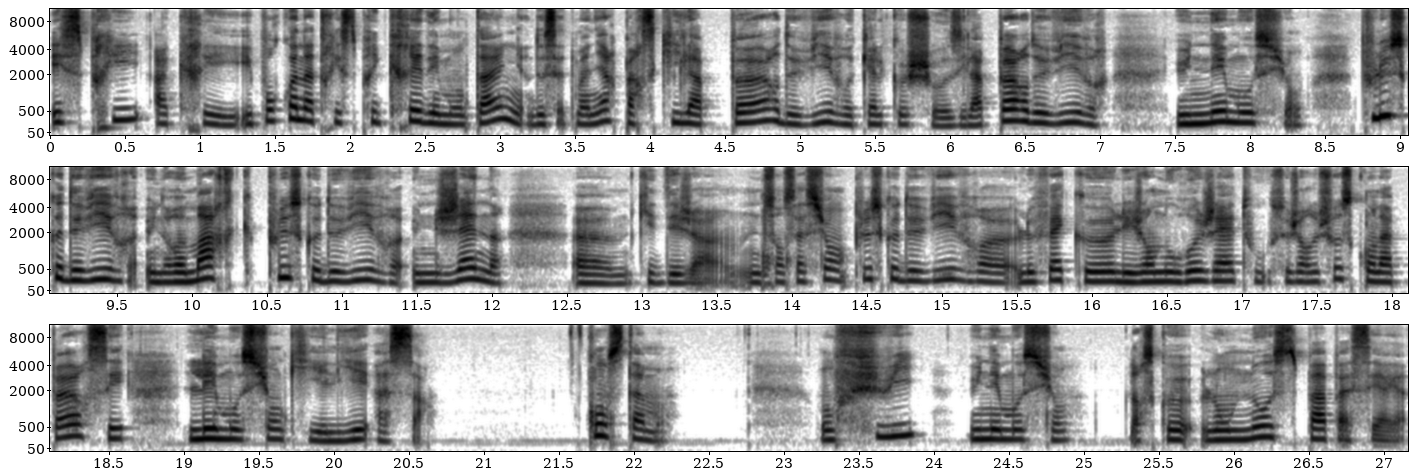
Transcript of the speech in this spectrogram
esprit a créée. Et pourquoi notre esprit crée des montagnes de cette manière? Parce qu'il a peur de vivre quelque chose, il a peur de vivre une émotion, plus que de vivre une remarque, plus que de vivre une gêne, euh, qui est déjà une sensation, plus que de vivre euh, le fait que les gens nous rejettent ou ce genre de choses, qu'on a peur, c'est l'émotion qui est liée à ça. Constamment. On fuit une émotion lorsque l'on n'ose pas passer à,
